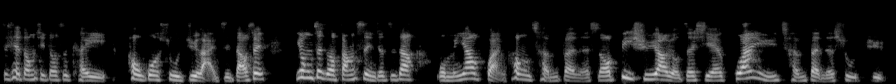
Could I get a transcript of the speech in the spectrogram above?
这些东西都是可以透过数据来知道，所以用这个方式你就知道我们要管控成本的时候，必须要有这些关于成本的数据。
